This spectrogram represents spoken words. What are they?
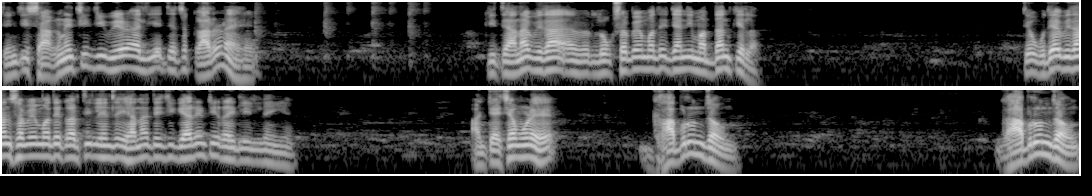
त्यांची सांगण्याची जी वेळ आली आहे त्याचं कारण आहे की त्यांना विधान लोकसभेमध्ये ज्यांनी मतदान केलं ते उद्या विधानसभेमध्ये करतील ह्यांना ह्यांना त्याची गॅरंटी राहिलेली नाही आहे आणि त्याच्यामुळे घाबरून जाऊन घाबरून जाऊन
